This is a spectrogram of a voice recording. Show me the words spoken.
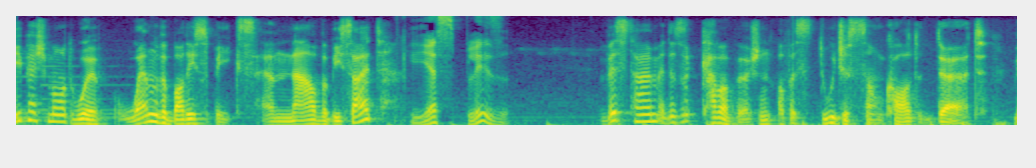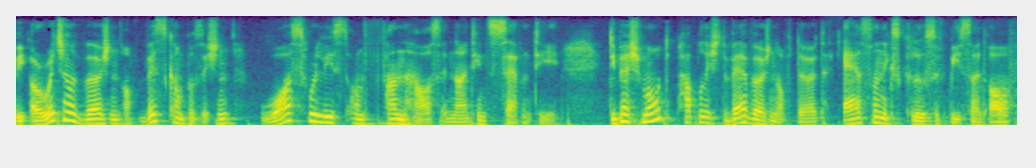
Depeche Mode with When the Body Speaks. And now the B side? Yes, please. This time it is a cover version of a Stooges song called Dirt. The original version of this composition was released on Funhouse in 1970. Depeche Mode published their version of Dirt as an exclusive B-side of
